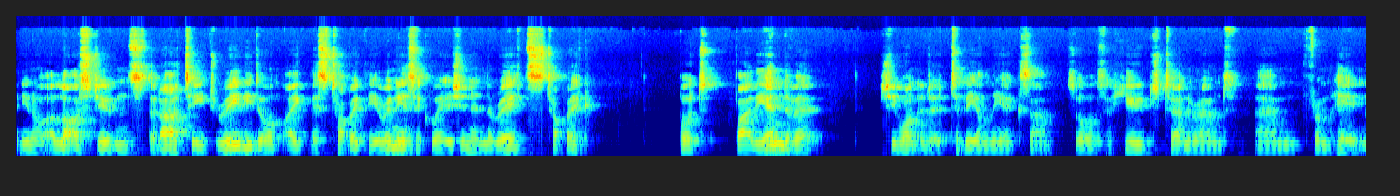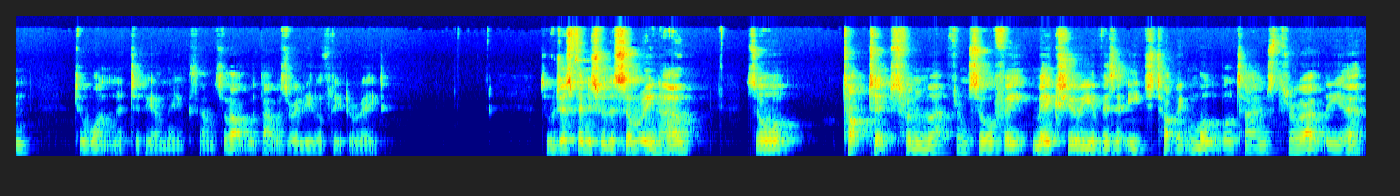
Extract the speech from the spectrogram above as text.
you know, a lot of students that I teach really don't like this topic, the Arrhenius equation in the rates topic. But by the end of it, she wanted it to be on the exam. So it's a huge turnaround um, from hating to wanting it to be on the exam. So that, that was really lovely to read. So we'll just finish with a summary now. So Top tips from, from Sophie. Make sure you visit each topic multiple times throughout the year.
